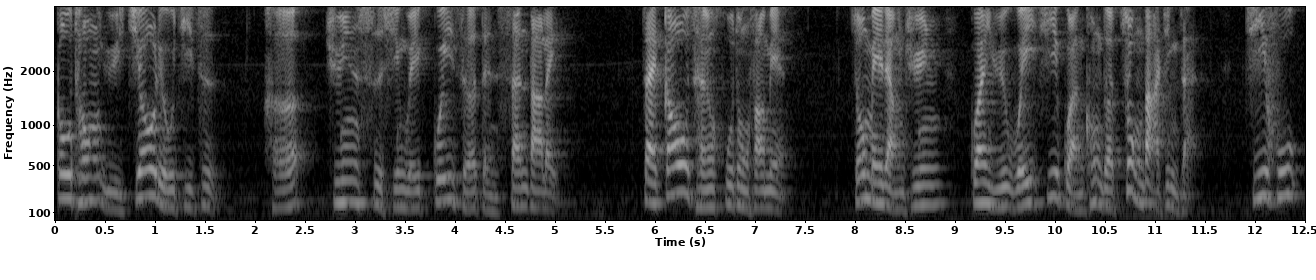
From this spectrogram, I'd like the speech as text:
沟通与交流机制和军事行为规则等三大类。在高层互动方面，中美两军关于危机管控的重大进展，几乎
